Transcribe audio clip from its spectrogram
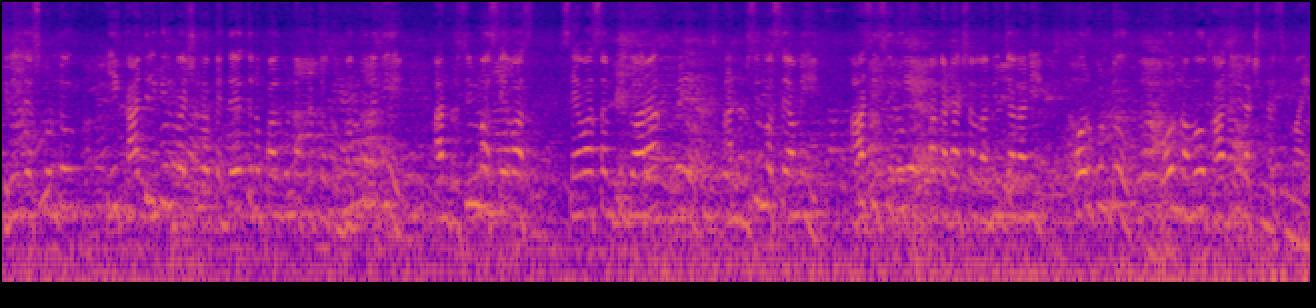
తెలియజేసుకుంటూ ఈ కాదిరిగిరి గిరి పెద్ద ఎత్తున పాల్గొన్న ప్రతి ఒక్క భక్తులకి ఆ నృసింహ సేవా సేవా సమితి ద్వారా ఆ నృసింహస్వామి ఆశీస్సులు కృప కటాక్షాలు లభించాలని కోరుకుంటూ ఓం నమో కాదిరి లక్ష్మీ నరసింహాయ.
